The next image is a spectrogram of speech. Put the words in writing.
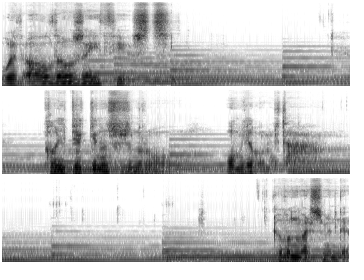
with all those atheists. 거의 베끼는 수준으로 옮겨봅니다. 그분 말씀인데요.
